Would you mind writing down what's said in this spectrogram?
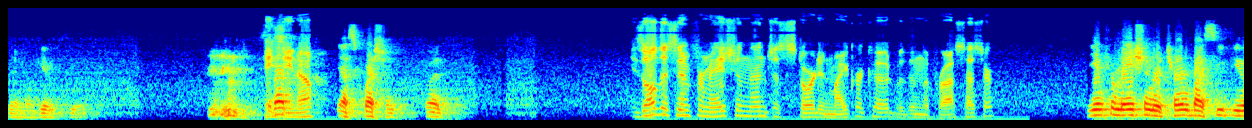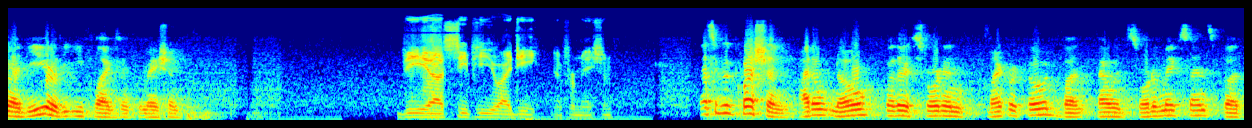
and I'll give it to you. so hey, Dino. Yes, question. Go ahead. Is all this information then just stored in microcode within the processor? The information returned by CPU ID or the eFlags information? The uh, CPU ID information. That's a good question. I don't know whether it's stored in microcode, but that would sort of make sense, but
